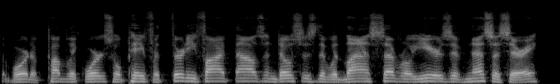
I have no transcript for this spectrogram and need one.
The Board of Public Works will pay for 35,000 doses that would last several years if necessary.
